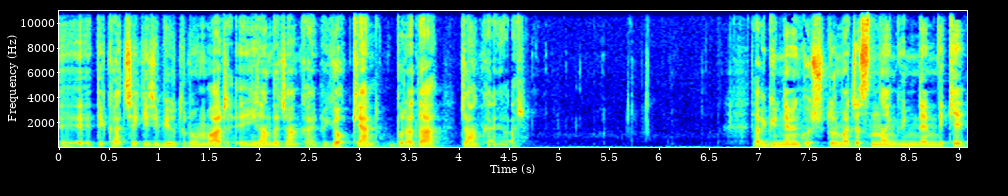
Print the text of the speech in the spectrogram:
e, dikkat çekici bir durum var. E, İran'da can kaybı yokken burada can kaybı var. Tabi gündemin koşuşturmacasından gündemdeki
